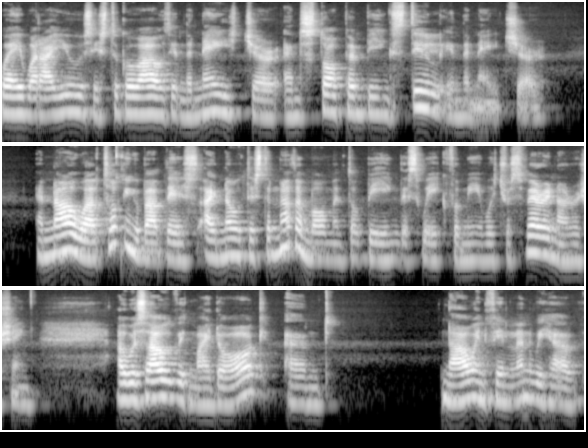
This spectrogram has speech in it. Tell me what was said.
way what I use is to go out in the nature and stop and being still in the nature. And now, while talking about this, I noticed another moment of being this week for me, which was very nourishing. I was out with my dog, and now in Finland we have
